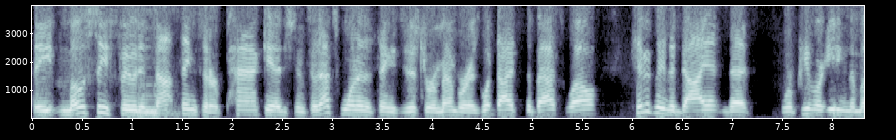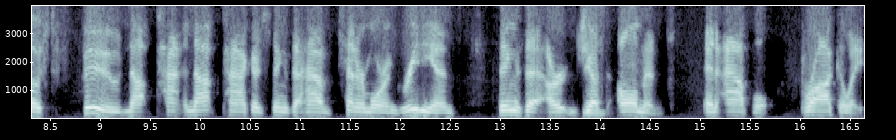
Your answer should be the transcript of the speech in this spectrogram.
They eat mostly food and not things that are packaged. And so that's one of the things just to remember is what diet's the best? Well, typically the diet that where people are eating the most food, not pa- not packaged things that have 10 or more ingredients, things that are just almonds and apple, broccoli,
